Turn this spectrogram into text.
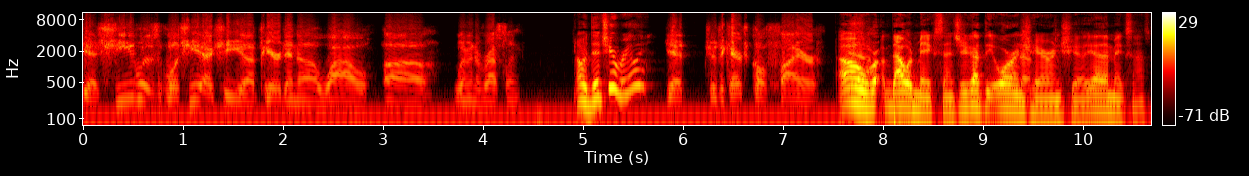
Yeah, she was. Well, she actually appeared in a Wow, uh, Women of Wrestling. Oh, did she really? Yeah, she was a character called Fire. Oh, Yeah. that would make sense. You got the orange That- hair and shit. Yeah, that makes sense.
